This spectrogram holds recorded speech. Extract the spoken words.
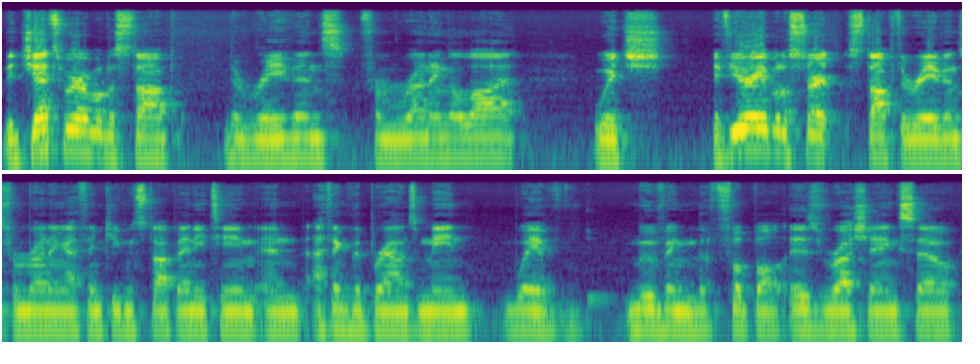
the Jets were able to stop the Ravens from running a lot, which if you're able to start stop the Ravens from running, I think you can stop any team. And I think the Browns' main way of moving the football is rushing. So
